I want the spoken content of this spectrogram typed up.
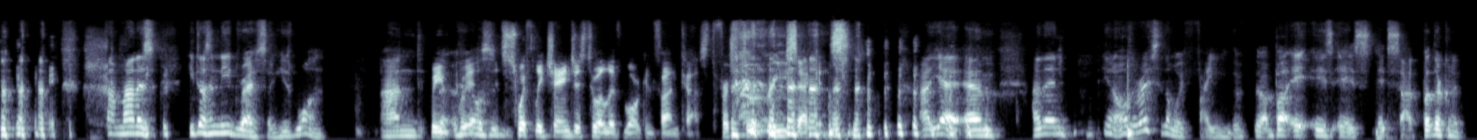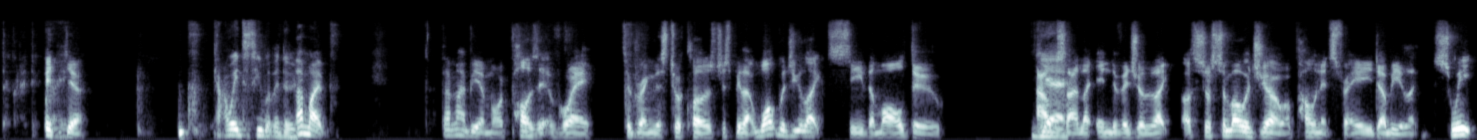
That man is he doesn't need wrestling. He's won. And We, we else it swiftly changes to a Liv Morgan fan cast for three seconds. uh, yeah, um, and then you know the rest of them we find, them, but it is is it's sad. But they're gonna they're gonna do It, yeah, Can't wait to see what they do. that might that might be a more positive way to bring this to a close. Just be like, what would you like to see them all do yeah, outside, like individually? Like, uh, so Samoa Joe opponents for AEW, like, sweet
